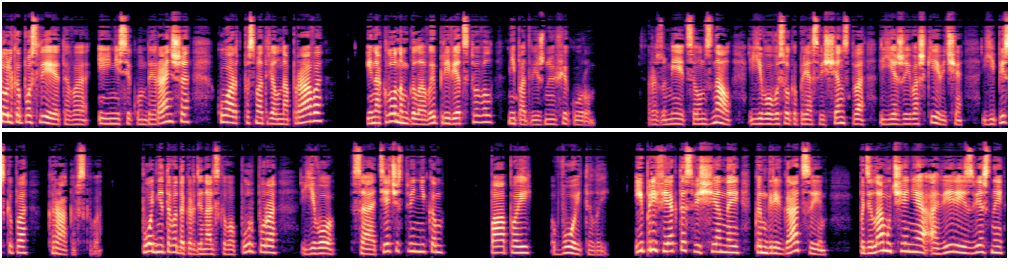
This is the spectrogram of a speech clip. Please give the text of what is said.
Только после этого, и не секундой раньше, Куарт посмотрел направо и наклоном головы приветствовал неподвижную фигуру. Разумеется, он знал его высокопреосвященство Ежи Ивашкевича, епископа Краковского, поднятого до кардинальского пурпура его соотечественником папой Войтылой и префекта священной конгрегации по делам учения о вере, известной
